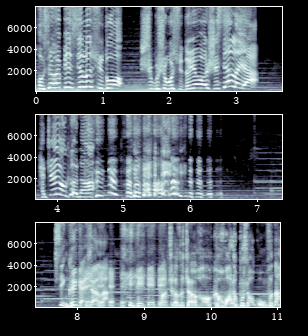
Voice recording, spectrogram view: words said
好像还变新了许多，是不是我许的愿望实现了呀？还真有可能。幸亏赶上了，把车子粘好可花了不少功夫呢。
